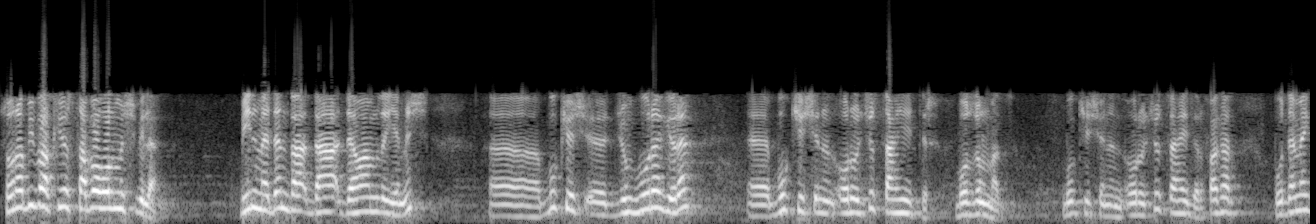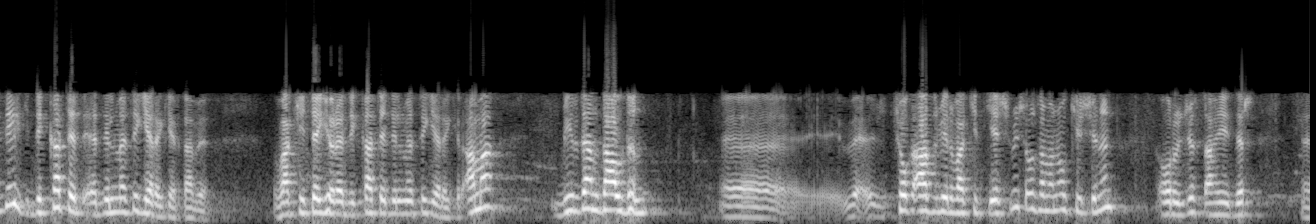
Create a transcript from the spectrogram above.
Sonra bir bakıyor sabah olmuş bile. Bilmeden da, daha devamlı yemiş. E, bu kişi, e, cumhura göre e, bu kişinin orucu sahihtir. Bozulmaz. Bu kişinin orucu sahihtir. Fakat bu demek değil ki dikkat ed- edilmesi gerekir tabi. Vakite göre dikkat edilmesi gerekir. Ama birden daldın ve çok az bir vakit geçmiş o zaman o kişinin orucu sahidir. E,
